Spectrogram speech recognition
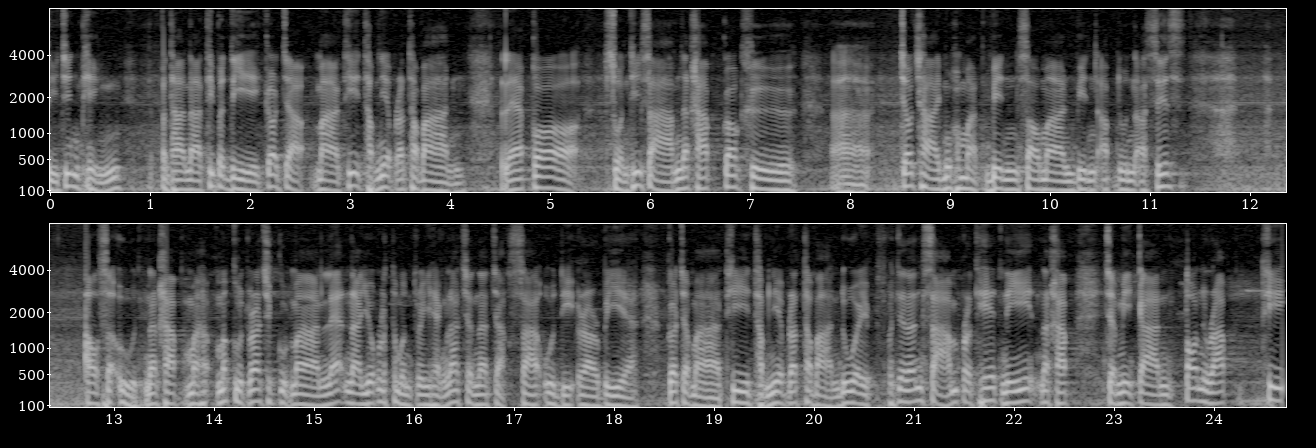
สีจิ้นผิง ประธานาธิบดีก็จะมาที่ทำเนียบรัฐบาล และก็ส่วนที่3นะครับก็คือเจ้าชายมุฮัมหมัดบินซาลมานบินอับดุลอาซิส อัลซาอุดนะครับมมกุฎราชกุมาร และนายกรัฐมนตรีแห่งราชอาณาจักรซาอุดิอาระเบีย ก็จะมาที่ทำเนียบรัฐบาลด้วย เพราะฉะนั้น 3 ประเทศนี้นะครับจะมีการต้อนรับที่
